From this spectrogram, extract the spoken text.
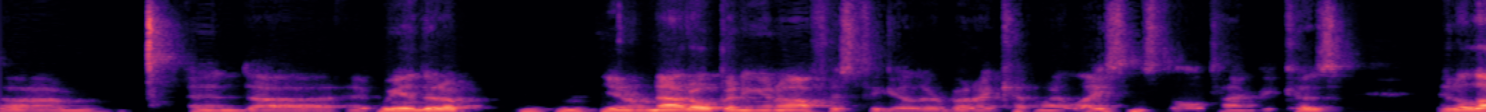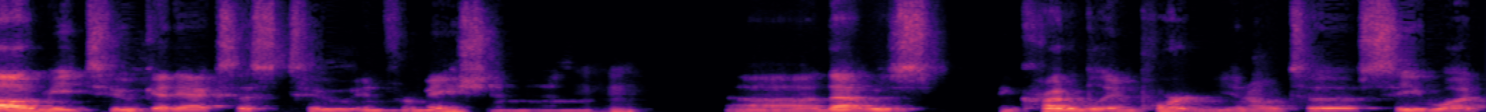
um, and uh, we ended up you know not opening an office together, but I kept my license the whole time because it allowed me to get access to information and mm-hmm. uh, that was incredibly important you know to see what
